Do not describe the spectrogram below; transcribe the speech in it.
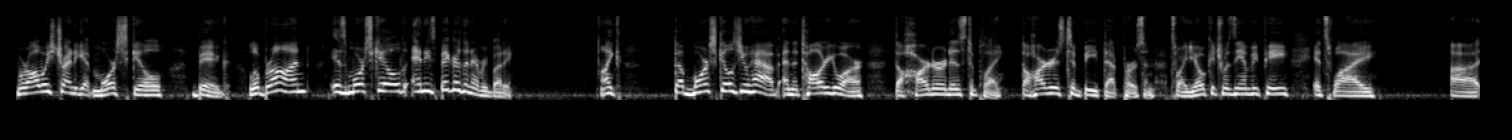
We're always trying to get more skill big. LeBron is more skilled and he's bigger than everybody. Like, the more skills you have and the taller you are, the harder it is to play. The harder it is to beat that person. That's why Jokic was the MVP. It's why uh,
